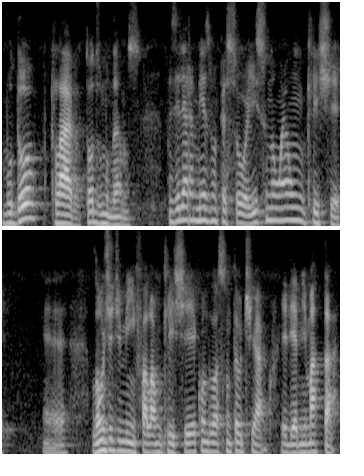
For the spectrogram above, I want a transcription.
Mudou? Claro, todos mudamos. Mas ele era a mesma pessoa, e isso não é um clichê. É, longe de mim falar um clichê quando o assunto é o Tiago, ele ia me matar.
